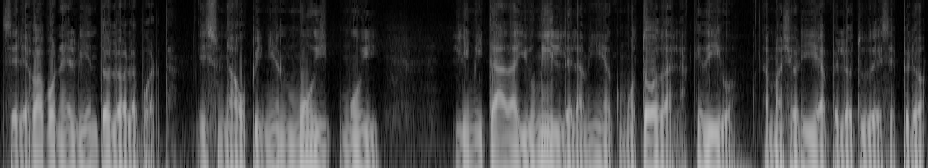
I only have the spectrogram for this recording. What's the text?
se les va a poner el viento a la puerta. Es una opinión muy, muy limitada y humilde la mía, como todas las que digo, la mayoría pelotudeces, pero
